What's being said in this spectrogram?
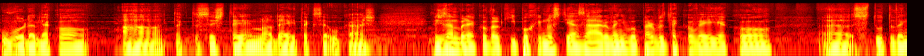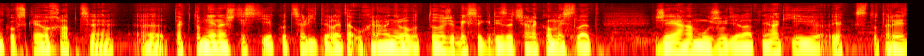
úvodem jako aha, tak to seš ty, mladý, tak se ukáž. Takže tam byly jako velké pochybnosti a zároveň opravdu takový jako uh, stud venkovského chlapce, uh, tak to mě naštěstí jako celý ty léta uchránilo od toho, že bych si kdy začal jako myslet, že já můžu dělat nějaký, jak jsi to tady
